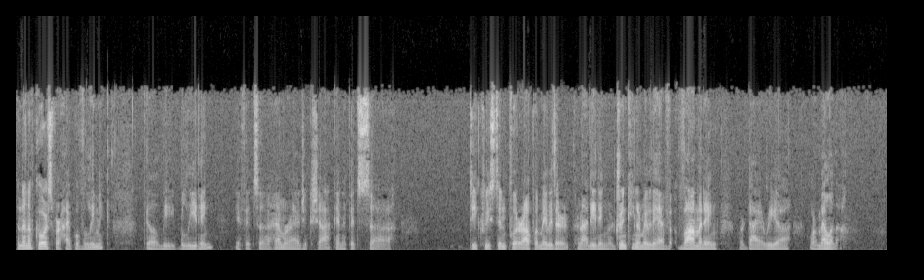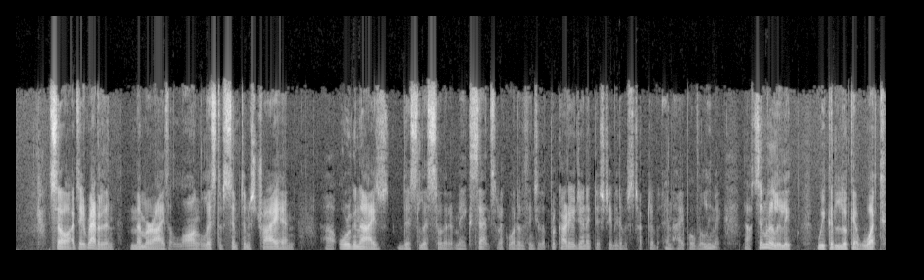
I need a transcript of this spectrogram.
And then, of course, for hypovolemic, there'll be bleeding if it's a hemorrhagic shock, and if it's uh, decreased input or output, maybe they're, they're not eating or drinking, or maybe they have vomiting or diarrhea or melena. So I'd say rather than memorize a long list of symptoms, try and uh, organize this list so that it makes sense. Like, what are the things you look for? Cardiogenic, distributive, obstructive, and hypovolemic. Now, similarly, we could look at what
